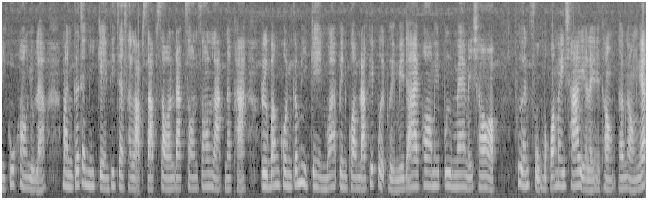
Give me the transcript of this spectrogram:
มีคู่ครองอยู่แล้ว มันก็จะมีเกณฑ์ที่จะสลับซับซ้อนรักซ้อนซ่อนรักนะคะ หรือบางคนก็มีเกณฑ์ว่าเป็นความรักที่เปิดเผยไม่ได้ พ่อไม่ปลื้มแม่ไม่ชอบ เพื่อนฝูงบอกว่าไม่ใช่อะไรในทองทำนองเนี้ย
